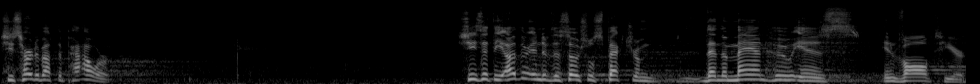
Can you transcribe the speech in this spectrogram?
She's heard about the power. She's at the other end of the social spectrum than the man who is involved here.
